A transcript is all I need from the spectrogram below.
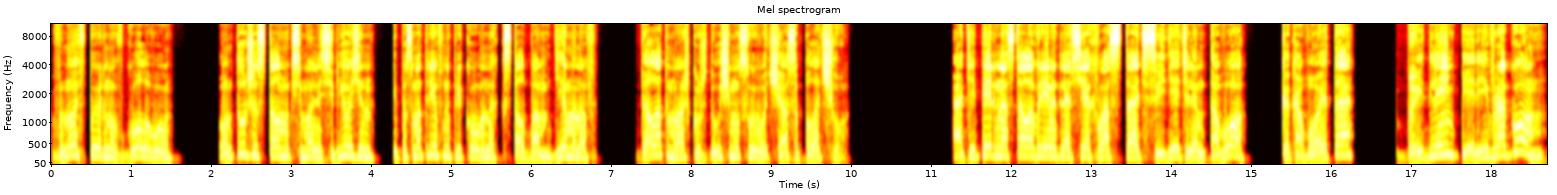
Вновь повернув голову, он тут же стал максимально серьезен и, посмотрев на прикованных к столбам демонов, дал отмашку ждущему своего часа палачу. «А теперь настало время для всех вас стать свидетелем того, каково это — быть для Империи врагом!»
